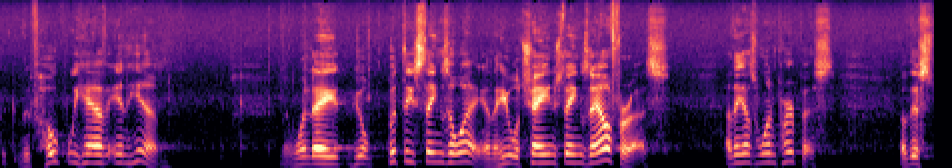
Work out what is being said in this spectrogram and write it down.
the, the hope we have in Him. And one day he'll put these things away and he will change things now for us. I think that's one purpose of this.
